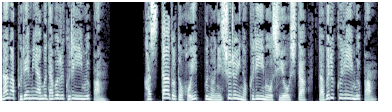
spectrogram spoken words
7プレミアムダブルクリームパン。カスタードとホイップの2種類のクリームを使用したダブルクリームパン。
